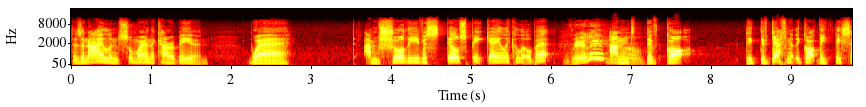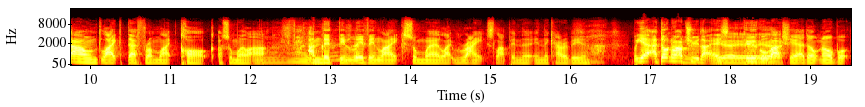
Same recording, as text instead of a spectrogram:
There's an island somewhere in the Caribbean where I'm sure they either still speak Gaelic a little bit, Really? and they've got they, they've definitely got they, they sound like they're from like Cork or somewhere like that, and they, they live in like somewhere like right slap in the in the Caribbean. But yeah, I don't know how true that is. Yeah, yeah, Google yeah. that shit. I don't know, but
